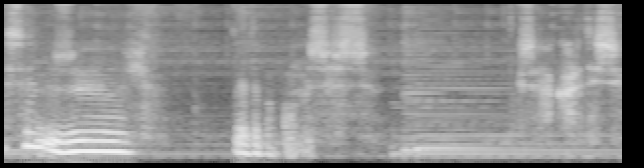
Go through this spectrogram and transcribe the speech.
E Sen üzül. Ne de babam üzülsün. Güzel kardeşim.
